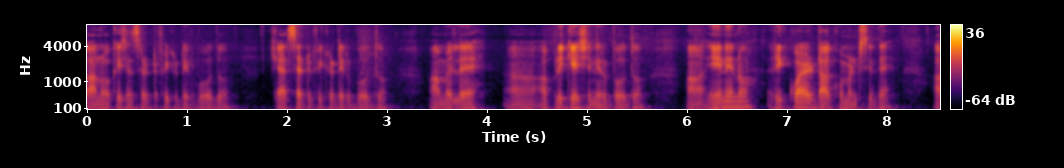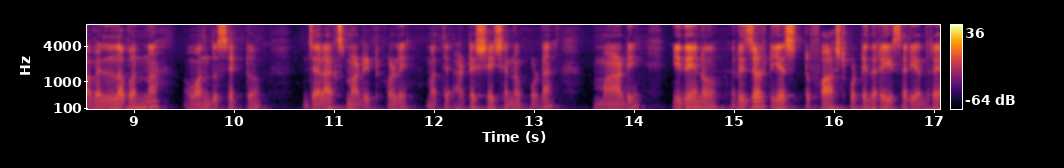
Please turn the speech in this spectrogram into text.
ಕಾನ್ವೊಕೇಷನ್ ಸರ್ಟಿಫಿಕೇಟ್ ಇರ್ಬೋದು ಕ್ಯಾಸ್ಟ್ ಸರ್ಟಿಫಿಕೇಟ್ ಇರ್ಬೋದು, ಆಮೇಲೆ ಅಪ್ಲಿಕೇಶನ್ ಇರ್ಬೋದು ಏನೇನು ರಿಕ್ವೈರ್ಡ್ ಡಾಕ್ಯುಮೆಂಟ್ಸ್ ಇದೆ, ಅವೆಲ್ಲವನ್ನು ಒಂದು ಸೆಟ್ಟು ಜೆರಾಕ್ಸ್ ಮಾಡಿ ಇಟ್ಕೊಳ್ಳಿ, ಮತ್ತು ಅಟೆಸ್ಟೇಷನ್ನು ಕೂಡ ಮಾಡಿ. ಇದೇನು ರಿಸಲ್ಟ್ ಎಷ್ಟು ಫಾಸ್ಟ್ ಕೊಟ್ಟಿದ್ದಾರೆ ಈ ಸರಿ ಅಂದರೆ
